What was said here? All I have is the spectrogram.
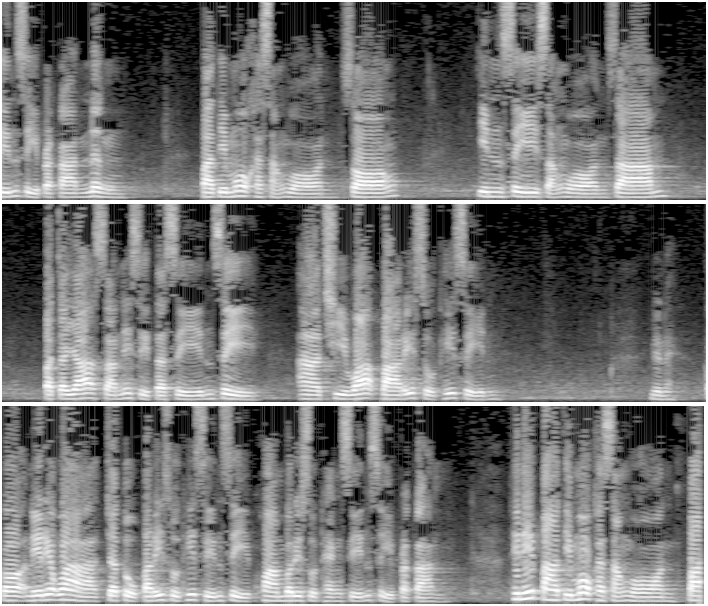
ศีลสี่ประการหนึ่งปาติโมขสังวรสองอินทรีสังวรสามปัจจยสันนิสิตศีลสี่อาชีวะปาริสุทธิศีลเนี่ยนะ ก็นี่เรียกว่าจตุปริสุทธิศีลสี่ความบริสุทธิ์แห่งศีลสี่ประการ ทีนี้ปาติโมกขสังวร ปา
